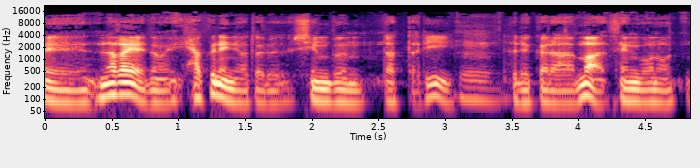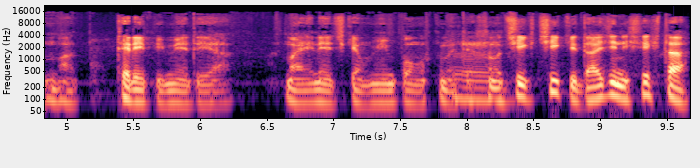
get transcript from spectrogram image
えー長い間の100年にわたる新聞だったり、うんそれからまあ戦後の、まあ、テレビ、メディア、まあ、NHK も民放も含めて、うん。その地域地域を大事にしてきた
